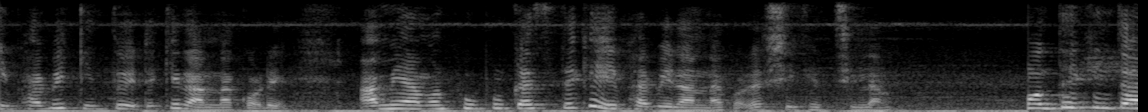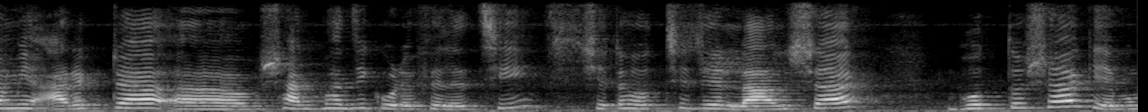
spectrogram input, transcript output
এইভাবে কিন্তু এটাকে রান্না করে। আমি আমার ফুপুর কাছ থেকে এইভাবে রান্না করা শিখেছিলাম। মধ্যে কিন্তু আমি আরেকটা শাক ভাজি করে ফেলেছি। সেটা হচ্ছে যে লাল শাক ভত্ত শাক এবং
